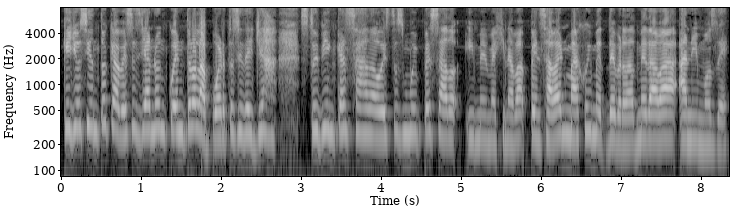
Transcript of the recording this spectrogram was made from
que yo siento que a veces ya no encuentro la puerta así de ya, estoy bien cansada o esto es muy pesado. Y me imaginaba, pensaba en Majo y me, de verdad me daba ánimos de,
